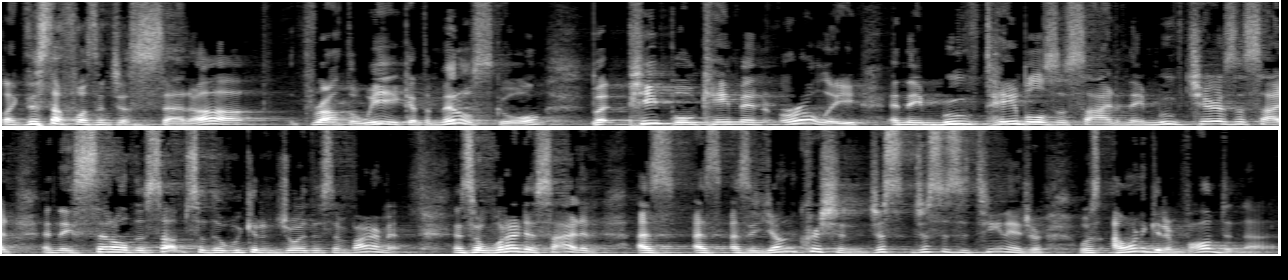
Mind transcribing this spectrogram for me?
Like this stuff wasn't just set up throughout the week at the middle school, but people came in early and they moved tables aside and they moved chairs aside and they set all this up so that we could enjoy this environment. And so what I decided as, as, as a young Christian, just, just as a teenager, was I want to get involved in that.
